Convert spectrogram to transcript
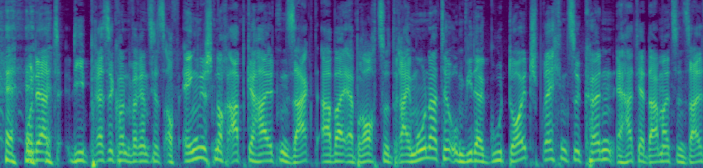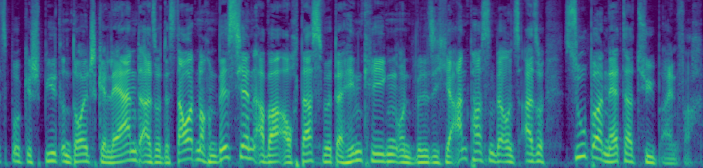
Und er hat die Pressekonferenz jetzt auf Englisch noch abgehalten, sagt aber, er braucht so drei Monate, um wieder gut Deutsch sprechen zu können. Er hat ja damals in Salzburg gespielt und Deutsch gelernt. Also das dauert noch ein bisschen, aber auch das wird er hinkriegen und will sich hier anpassen bei uns. Also super netter Typ einfach.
